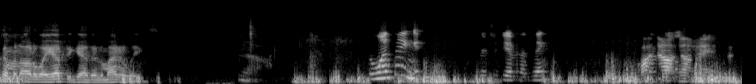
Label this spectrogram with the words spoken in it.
coming all the way up together in the minor leagues. The one thing, Richard, do you have another thing? Oh, no, no, man.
